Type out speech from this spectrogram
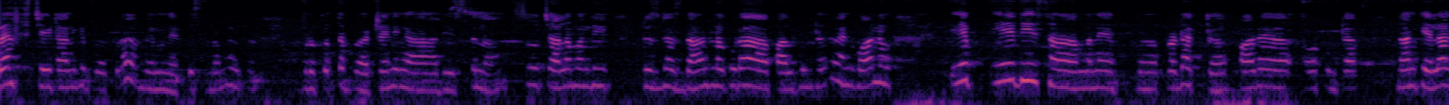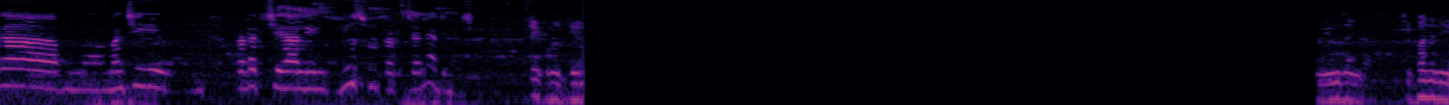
wealth చేయడానికి కూడా మేము నేర్పిస్తున్నాము. ఇప్పుడు కొత్త ట్రైనింగ్ అది ఇస్తున్నాం. సో చాలామంది బిజినెస్ దాంట్లో కూడా పాల్గొంటారు. అండ్ వాళ్ళు ఏ ఏది మన ప్రొడక్ట్ పాడవకుండా దానికి ఎలాగా మంచి ప్రొడక్ట్ చేయాలి యూస్ఫుల్ ప్రొడక్ట్ చేయాలి అది నేర్చుకుంటాం ఇప్పుడు ఏ విధంగా సిబ్బందిని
